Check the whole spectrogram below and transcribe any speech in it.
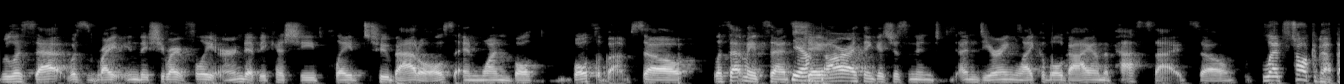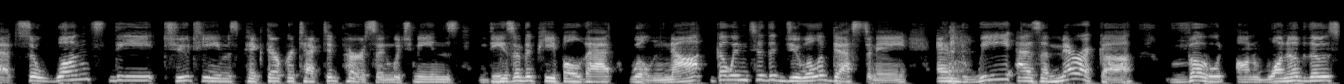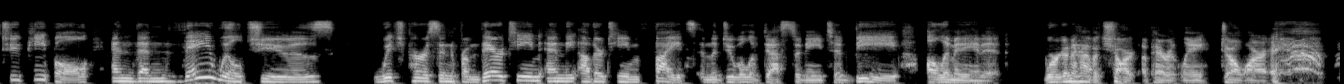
Lisette was right in that she rightfully earned it because she played two battles and won both both of them. So Lisette made sense. Yeah. Jr. I think is just an en- endearing, likable guy on the past side. So let's talk about that. So once the two teams pick their protected person, which means these are the people that will not go into the duel of destiny, and we as America vote on one of those two people, and then they will choose which person from their team and the other team fights in the duel of destiny to be eliminated. We're going to have a chart, apparently. Don't worry.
